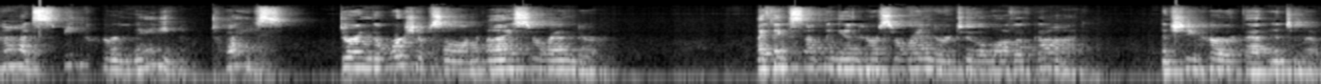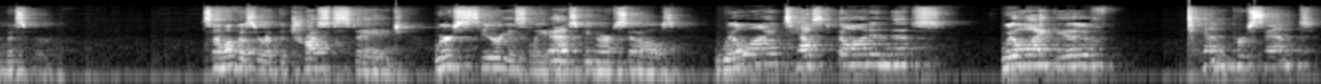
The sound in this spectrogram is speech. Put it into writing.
God speak her name twice during the worship song, I Surrender. I think something in her surrender to the love of God, and she heard that intimate whisper. Some of us are at the trust stage. We're seriously asking ourselves, will I test God in this? Will I give 10%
